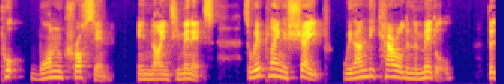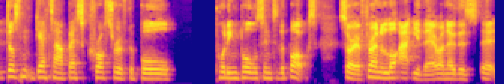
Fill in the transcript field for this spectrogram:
Put one cross in in 90 minutes. So we're playing a shape with Andy Carroll in the middle that doesn't get our best crosser of the ball putting balls into the box. Sorry, I've thrown a lot at you there. I know there's uh,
